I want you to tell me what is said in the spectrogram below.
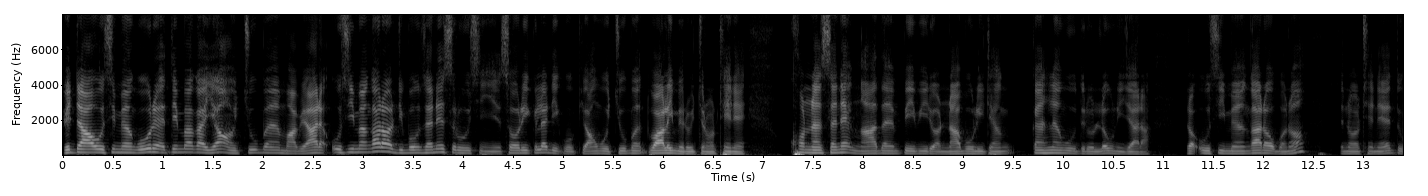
ဗီတာအိုစီမန်ကိုတဲ့အတင်းဘက်ကရအောင်ကျူးပန်းမှာဗျာတဲ့အိုစီမန်ကတော့ဒီပုံစံနဲ့ဆိုလို့ရှိရင် sorry ကလပ်တွေကိုပြောင်းဖို့ကျူးပန်းသွားလိမ့်မယ်လို့ကျွန်တော်ထင်တယ် 85တန်းပေးပြီးတော့နာပိုလီထံကန့်လှမ်းဖို့သူတို့လုပ်နေကြတာဆိုတော့ OC man ကတော့ဗောနော်ကျွန်တော်ထင်တယ်သူ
